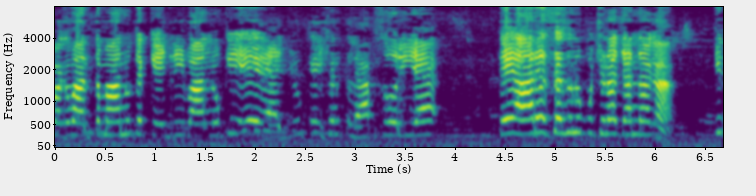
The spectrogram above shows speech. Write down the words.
ਭਗਵੰਤ ਮਾਨ ਨੂੰ ਤੇ ਕੇਜਰੀਵਾਲ ਨੂੰ ਕਿ ਇਹ ਐਜੂਕੇਸ਼ਨ ਕਲੈਪਸ ਹੋ ਰਹੀ ਹੈ। ਤੇ ਆਰਐਸਐਸ ਨੂੰ ਪੁੱਛਣਾ ਚਾਹਨਾਗਾ ਕਿ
